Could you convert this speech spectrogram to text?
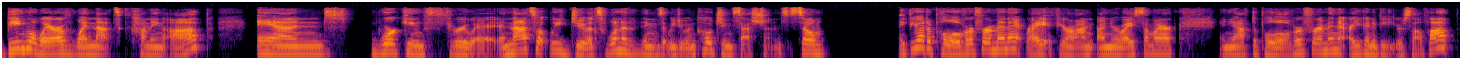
being aware of when that's coming up and working through it. And that's what we do. It's one of the things that we do in coaching sessions. So if you had to pull over for a minute, right? If you're on, on your way somewhere and you have to pull over for a minute, are you going to beat yourself up?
